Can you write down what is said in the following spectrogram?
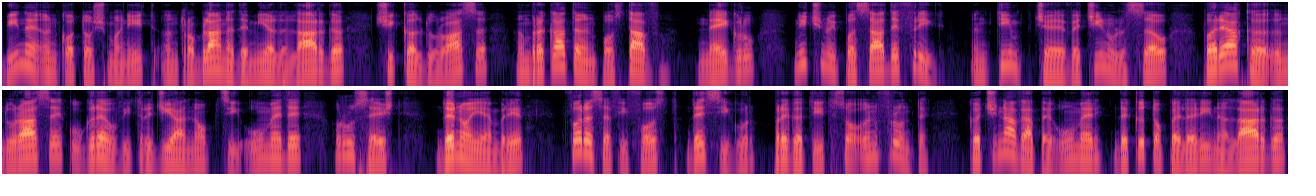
bine încotoșmănit într-o blană de miel largă și călduroasă, îmbrăcată în postav negru, nici nu-i păsa de frig, în timp ce vecinul său Părea că îndurase cu greu vitregia nopții umede, rusești, de noiembrie, fără să fi fost, desigur, pregătit să o înfrunte, căci n-avea pe umeri decât o pelerină largă,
